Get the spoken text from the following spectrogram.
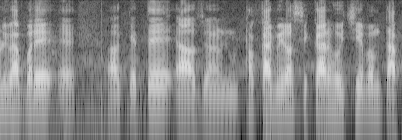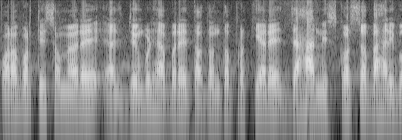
भाव में କେତେ ଠକାମିର ଶିକାର ହୋଇଛି ଏବଂ ତା ପରବର୍ତ୍ତୀ ସମୟରେ ଯେଉଁଭଳି ଭାବରେ ତଦନ୍ତ ପ୍ରକ୍ରିୟାରେ ଯାହା ନିଷ୍କର୍ଷ ବାହାରିବ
